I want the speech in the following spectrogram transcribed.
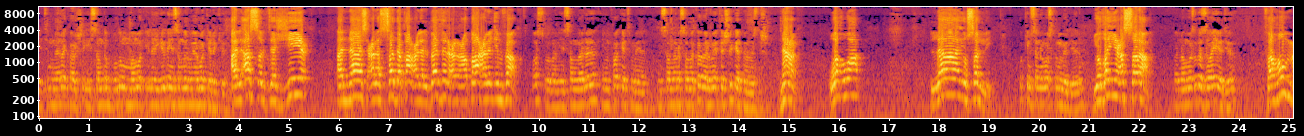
Yetimlere karşı ihsanda bulunmamak ile ilgili de insanları uyarmak gerekiyor. الأصل تشجيع الناس على الصدقة على البذل على العطاء على الإنفاق Asıl olan insanları infak etmeye, insanlara sadaka vermeye teşvik etmemizdir. نعم وهو لا يصلي Bu kimse namaz kılmıyor diyelim. يضيع الصلاة Ve namazı da zayi ediyor. فهم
